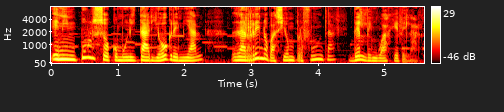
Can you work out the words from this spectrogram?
en impulso comunitario o gremial la renovación profunda del lenguaje del arte.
